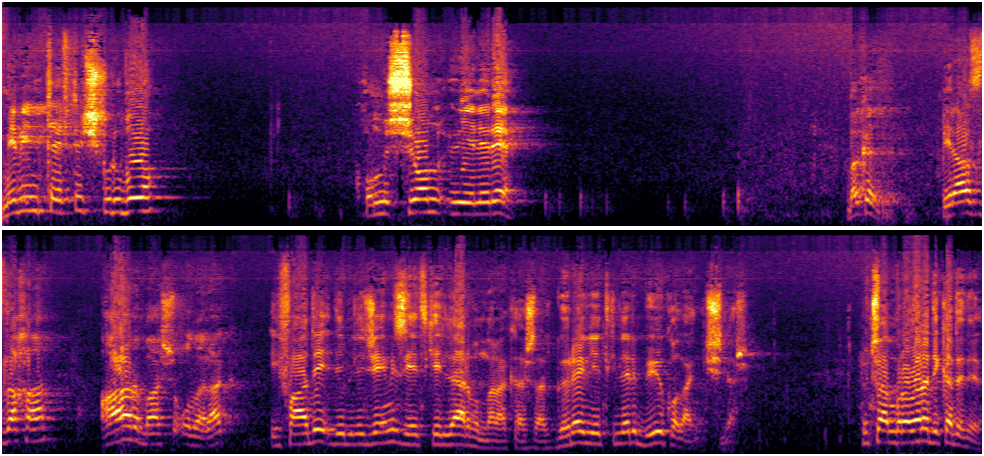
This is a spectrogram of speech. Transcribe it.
MEB'in teftiş grubu komisyon üyeleri bakın biraz daha ağır başlı olarak ifade edebileceğimiz yetkililer bunlar arkadaşlar. Görev yetkileri büyük olan kişiler. Lütfen buralara dikkat edin.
